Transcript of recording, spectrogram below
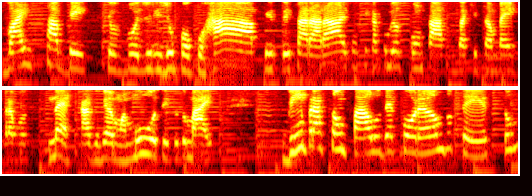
vai saber se eu vou dirigir um pouco rápido e tarará, já fica com meus contatos aqui também para, né, caso vier uma multa e tudo mais. Vim para São Paulo decorando o texto.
